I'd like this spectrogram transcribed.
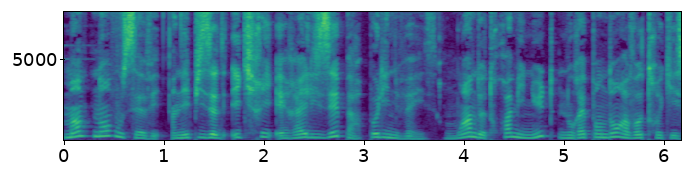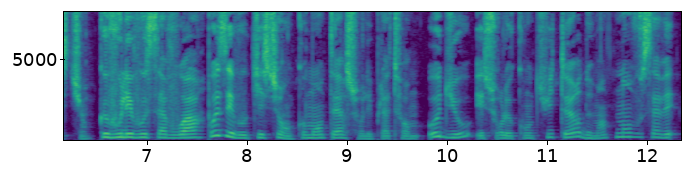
Maintenant, vous savez, un épisode écrit et réalisé par Pauline Weiss. En moins de 3 minutes, nous répondons à votre question. Que voulez-vous savoir? Posez vos questions en commentaire sur les plateformes audio et sur le compte Twitter de Maintenant, vous savez.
